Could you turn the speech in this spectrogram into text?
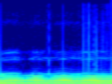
Oh.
